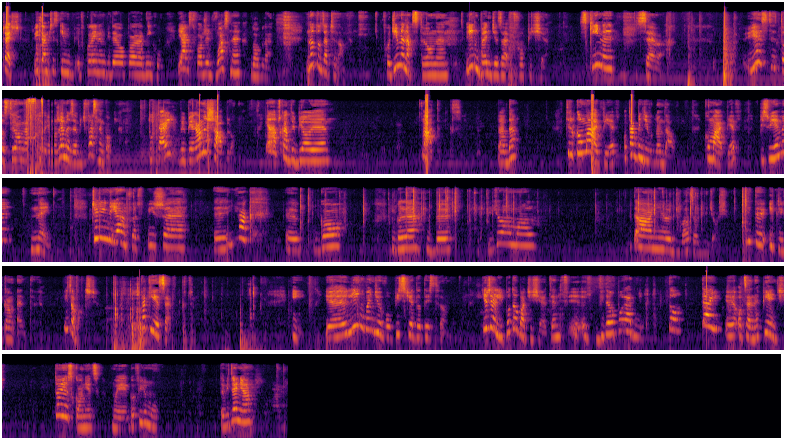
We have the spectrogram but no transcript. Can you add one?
Cześć! Witam wszystkim w kolejnym wideo poradniku. Jak stworzyć własne gogle. No to zaczynamy. Wchodzimy na stronę. Link będzie w opisie. Skiny Serach. Jest to strona, w której możemy zrobić własne gogle. Tutaj wybieramy szablon. Ja na przykład wybiorę Matrix. Prawda? Tylko najpierw, o tak będzie wyglądało. Tylko najpierw wpisujemy name. Czyli ja na przykład wpiszę y, jak y, go gle by ziomal Daniel 298 I, ty, i klikam enter. I zobaczcie. Taki jest efekt. I y, link będzie w opisie do tej strony. Jeżeli podoba Ci się ten y, y, wideoporadnik, to daj y, ocenę 5. To jest koniec mojego filmu. Do widzenia!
